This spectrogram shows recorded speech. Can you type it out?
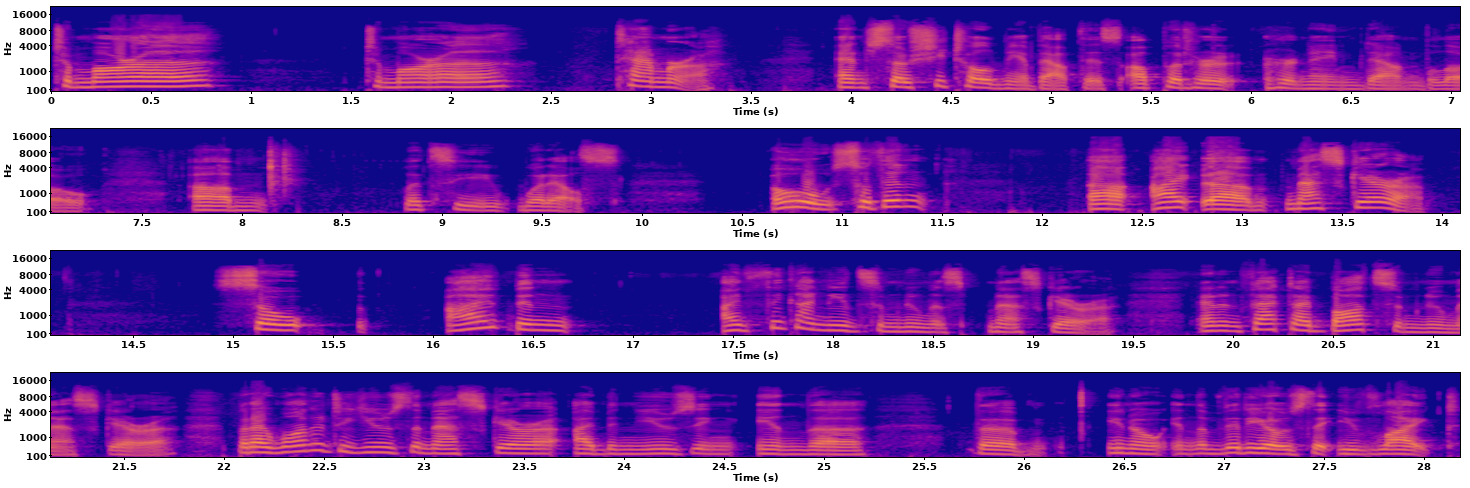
Tamara, Tamara, Tamara, and so she told me about this. I'll put her, her name down below. Um, let's see what else. Oh, so then uh, I uh, mascara. So I've been. I think I need some new mas- mascara, and in fact, I bought some new mascara. But I wanted to use the mascara I've been using in the the you know in the videos that you've liked.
